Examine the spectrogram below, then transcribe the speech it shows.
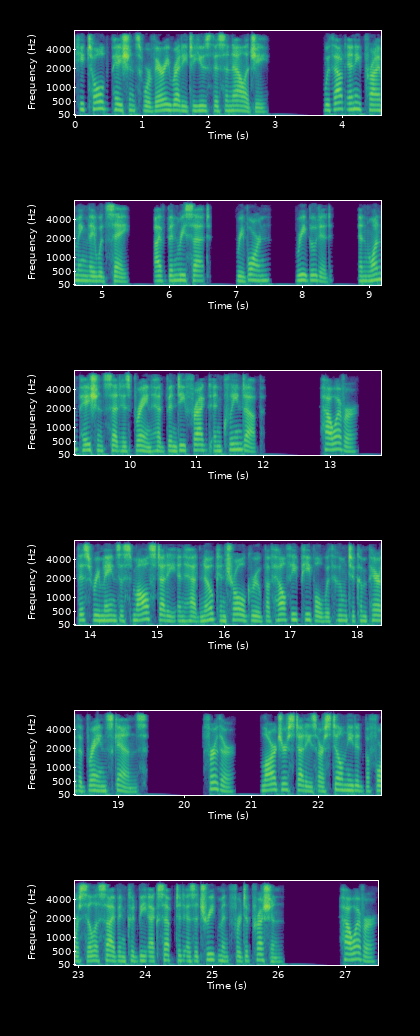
He told patients were very ready to use this analogy. Without any priming they would say, I've been reset, reborn, rebooted, and one patient said his brain had been defragged and cleaned up. However, this remains a small study and had no control group of healthy people with whom to compare the brain scans. Further, larger studies are still needed before psilocybin could be accepted as a treatment for depression. However,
